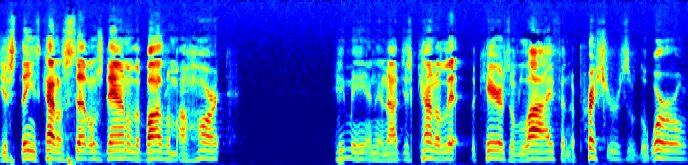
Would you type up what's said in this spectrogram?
just things kind of settles down in the bottom of my heart. Amen. And I just kind of let the cares of life and the pressures of the world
